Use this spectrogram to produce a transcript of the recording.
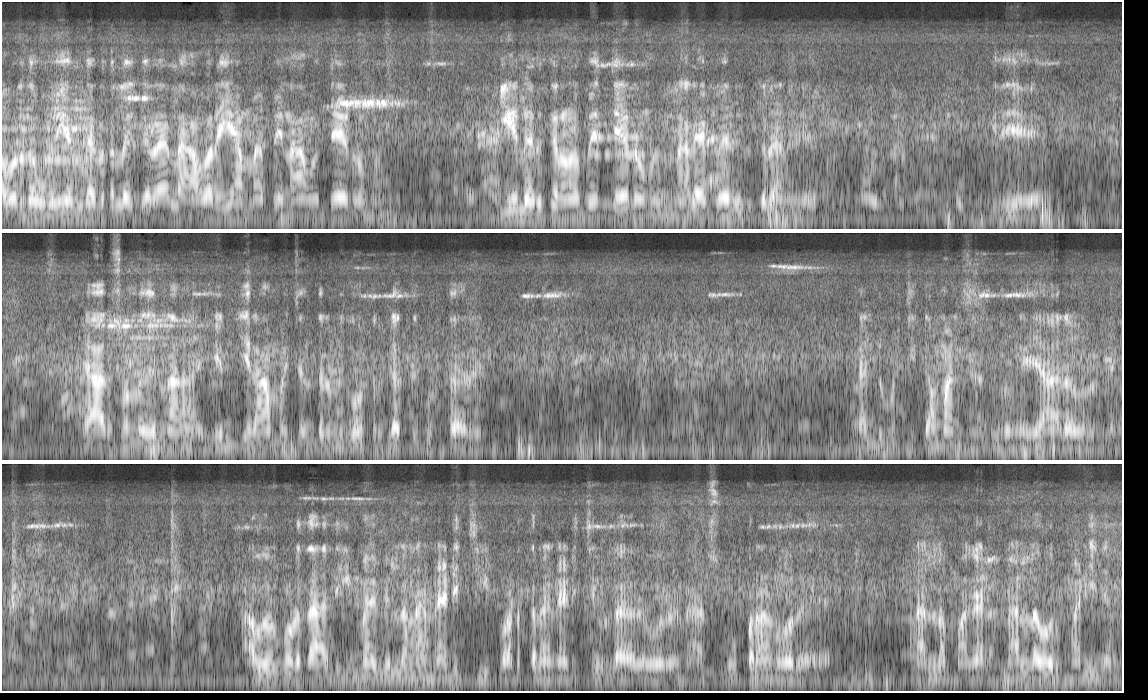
அவர் தான் உயர்ந்த இடத்துல இருக்கிறாள் அவரையே நம்ம போய் நாம் தேடணும்? கீழே இருக்கிறவனை போய் தேடணும் நிறைய பேர் இருக்கிறானுங்க. இது யார் சொன்னதுன்னா எம்ஜி ராமச்சந்திரனுக்கு ஒருத்தர் கற்றுக் கொடுத்தாரு. கண்டுபிடிச்சி கமெண்ட்ஸ் சொல்லுவாங்க யார் அவர்? அவர் கூட தான் அதிகமாக வில்லனாக நடித்து படத்தில் நடித்து உள்ள ஒரு ந- சூப்பரான ஒரு நல்ல மகன் நல்ல ஒரு மனிதன்.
